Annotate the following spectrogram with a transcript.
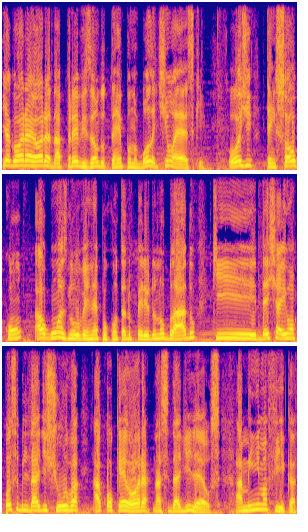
E agora é hora da previsão do tempo no Boletim ESC. Hoje tem sol com algumas nuvens, né, por conta do período nublado, que deixa aí uma possibilidade de chuva a qualquer hora na cidade de Ilhéus. A mínima fica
